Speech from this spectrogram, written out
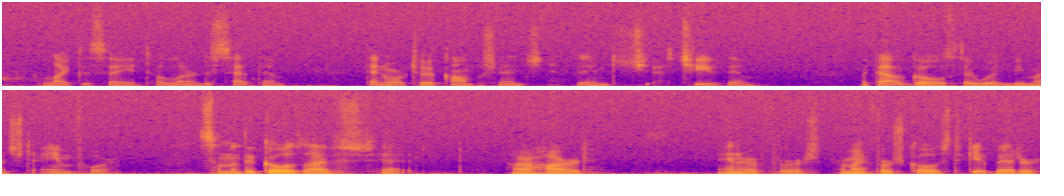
I like to say to learn to set them then work to accomplish and, and achieve them. Without goals, there wouldn't be much to aim for. Some of the goals I've set are hard, and are first, or my first goal is to get better.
